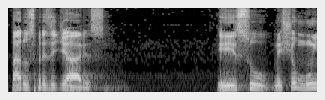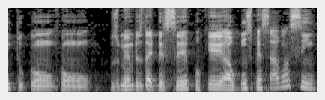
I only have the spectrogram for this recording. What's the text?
para os presidiários. E isso mexeu muito com, com os membros da IBC, porque alguns pensavam assim,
